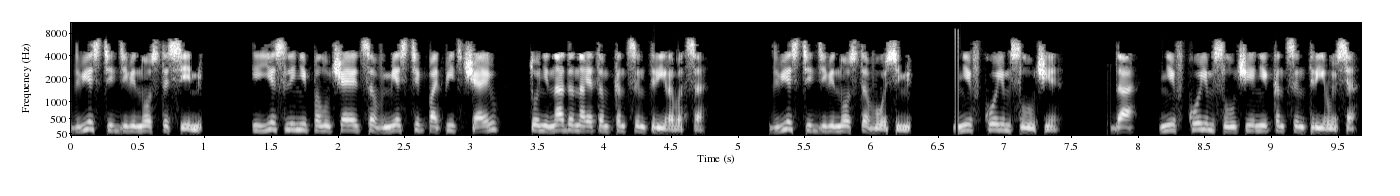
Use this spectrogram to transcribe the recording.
297. И если не получается вместе попить чаю, то не надо на этом концентрироваться. 298. Ни в коем случае. Да, ни в коем случае не концентрируйся.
